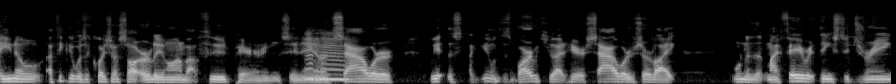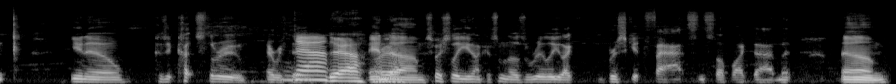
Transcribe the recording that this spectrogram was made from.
you know, I think there was a question I saw early on about food pairings, and you know, and Mhm. sour. We this again with this barbecue out here. Sours are like one of the, my favorite things to drink, you know, because it cuts through everything. Yeah. Yeah. and Oh, yeah. um, especially you know, 'cause some of those really like brisket fats and stuff like that. But um,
